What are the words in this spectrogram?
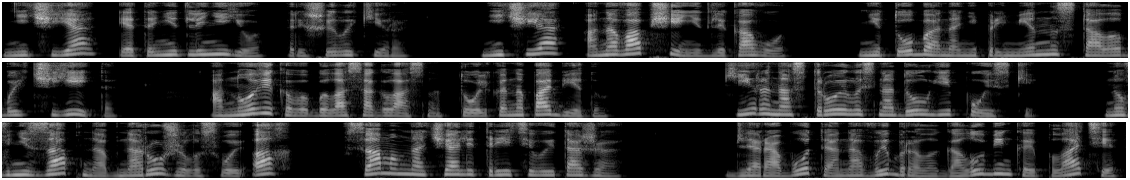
«Ничья – это не для нее», – решила Кира. Ничья она вообще ни для кого. Не то бы она непременно стала бы чьей-то. А Новикова была согласна только на победу. Кира настроилась на долгие поиски, но внезапно обнаружила свой ах в самом начале третьего этажа. Для работы она выбрала голубенькое платье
